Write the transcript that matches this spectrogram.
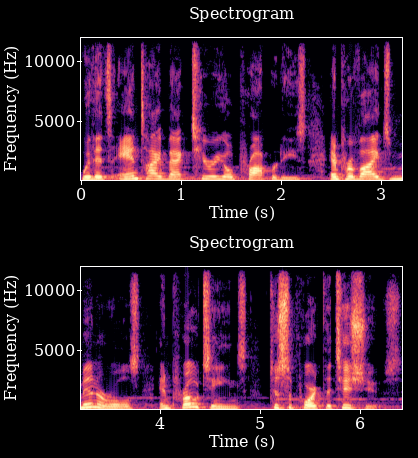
with its antibacterial properties and provides minerals and proteins to support the tissues.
